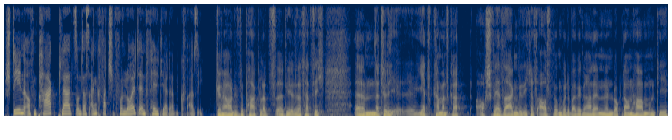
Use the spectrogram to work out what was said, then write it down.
Stehen auf dem Parkplatz und das Anquatschen von Leute entfällt ja dann quasi. Genau, diese Parkplatz, äh, die, das hat sich ähm, natürlich, äh, jetzt kann man es gerade auch schwer sagen, wie sich das auswirken würde, weil wir gerade einen Lockdown haben und die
